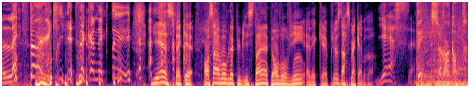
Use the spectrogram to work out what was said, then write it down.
Lester qui vient de se connecter. Yes. fait que on s'en va au bloc publicitaire, puis on vous revient avec euh, plus d'Ars Macabra. Yes. se rencontrent.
